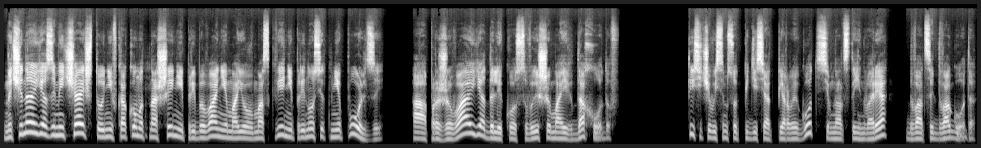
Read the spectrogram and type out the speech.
Начинаю я замечать, что ни в каком отношении пребывание мое в Москве не приносит мне пользы, а проживаю я далеко свыше моих доходов. 1851 год, 17 января, 22 года.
